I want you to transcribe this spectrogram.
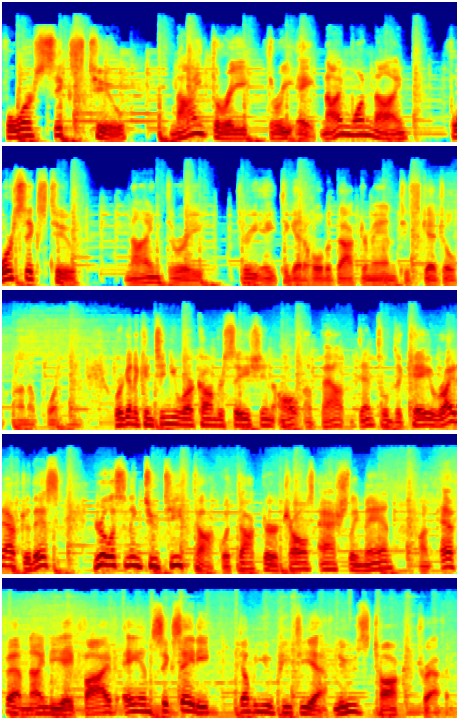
462 9338. 919 462 9338 to get a hold of Dr. Mann to schedule an appointment. We're going to continue our conversation all about dental decay right after this. You're listening to Teeth Talk with Dr. Charles Ashley Mann on FM 985 AM 680 WPTF News Talk Traffic.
